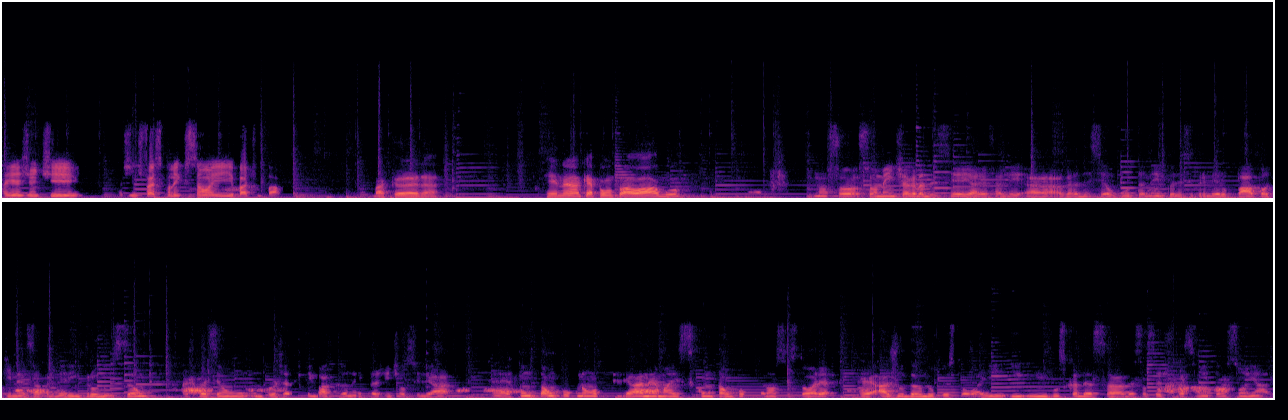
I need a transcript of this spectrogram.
Aí a gente, a gente faz conexão aí e bate um papo. Bacana. Renan, quer pontuar algo? Não, só, somente agradecer, a, a, agradecer ao Gu também por esse primeiro papo aqui nessa primeira introdução. Acho que vai ser um, um projeto bem bacana para a gente auxiliar, é, contar um pouco, não auxiliar, né, mas contar um pouco da nossa história, é, ajudando o pessoal aí em, em busca dessa, dessa certificação então sonhada.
